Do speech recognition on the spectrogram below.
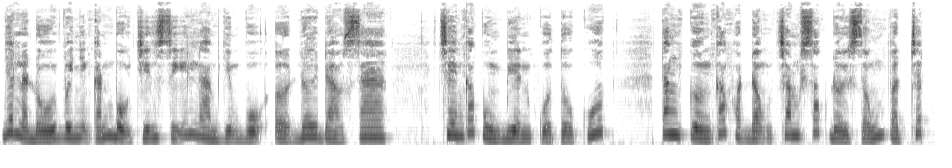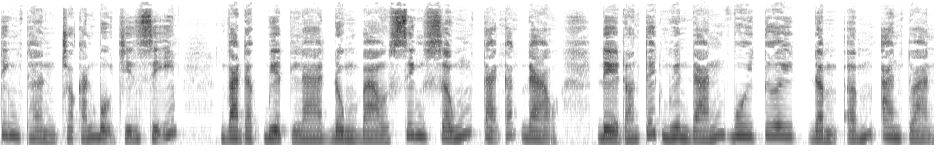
nhất là đối với những cán bộ chiến sĩ làm nhiệm vụ ở nơi đảo xa, trên các vùng biển của Tổ quốc, tăng cường các hoạt động chăm sóc đời sống vật chất tinh thần cho cán bộ chiến sĩ và đặc biệt là đồng bào sinh sống tại các đảo để đón Tết Nguyên đán vui tươi, đầm ấm, an toàn.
